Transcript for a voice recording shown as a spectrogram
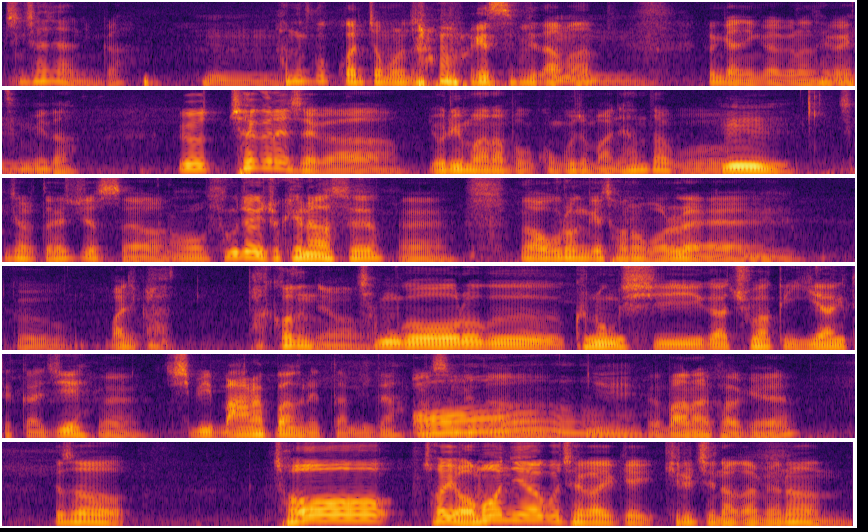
칭찬이 아닌가. 음. 한국 관점으로는 잘 모르겠습니다만 음. 그런 게 아닌가 그런 생각이 음. 듭니다. 그리고 최근에 제가 요리 만화 보고 공부 좀 많이 한다고 음. 칭찬을 또 해주셨어요. 어, 성적이 좋게 나왔어요. 예. 억울한 게 저는 원래 음. 그 많이 봤, 봤거든요. 참고로 그 근홍 씨가 중학교 2학년 때까지 예. 집이 만화방을 했답니다. 그렇습니다. 어. 예. 만화 가게. 그래서 저 저희 어머니하고 제가 이렇게 길을 지나가면은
